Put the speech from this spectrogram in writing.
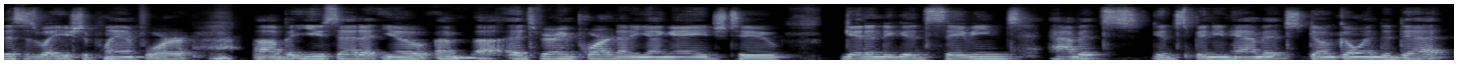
this is what you should plan for. Uh, but you said it. You know, um, uh, it's very important at a young age to get into good savings habits, good spending habits. Don't go into debt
